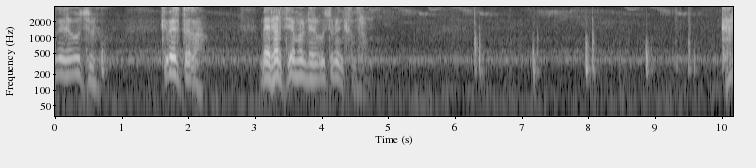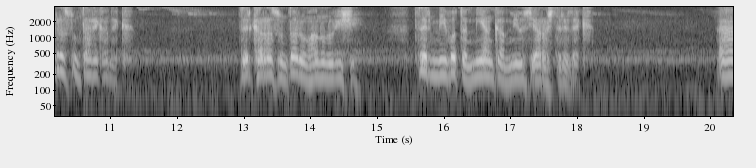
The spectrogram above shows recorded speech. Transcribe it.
ներողություն։ Կվեր տղա։ Մեր հարցի համար ներողություն ենք խնդրում։ Քառասուն տարեկան եք։ Ձեր քառասուն տարում հանուն ուրիշի։ Ձեր մի ոտը մի անգամ մյուսի առաջ դրել եք։ Ահա,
